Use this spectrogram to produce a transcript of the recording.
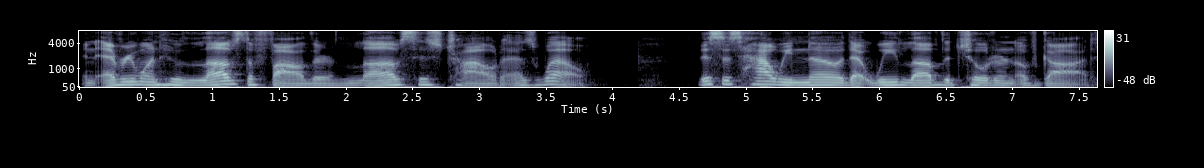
And everyone who loves the Father loves his child as well. This is how we know that we love the children of God.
